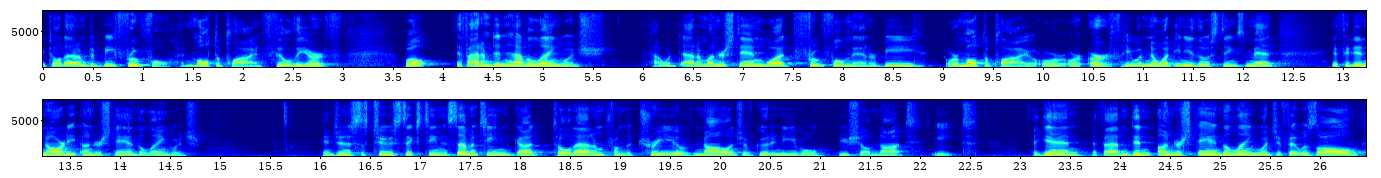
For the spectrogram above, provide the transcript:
he told Adam to be fruitful and multiply and fill the earth. Well, if Adam didn't have a language, how would Adam understand what fruitful meant or be or multiply or, or earth? He wouldn't know what any of those things meant if he didn't already understand the language. In Genesis 2, 16 and 17, God told Adam, from the tree of knowledge of good and evil you shall not eat. Again, if Adam didn't understand the language, if it was all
